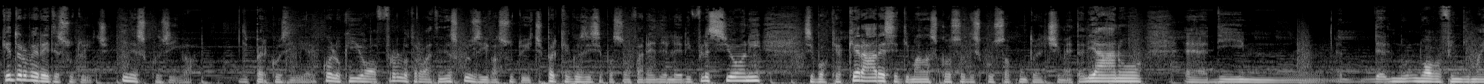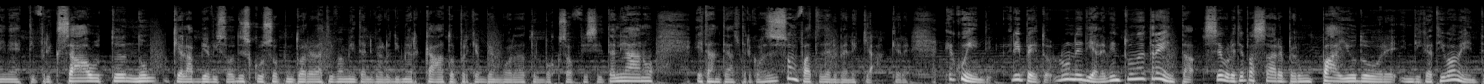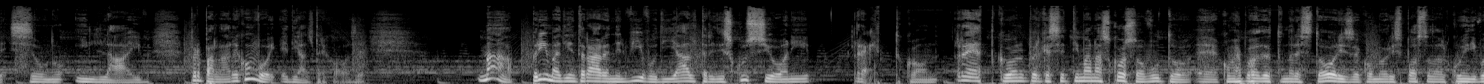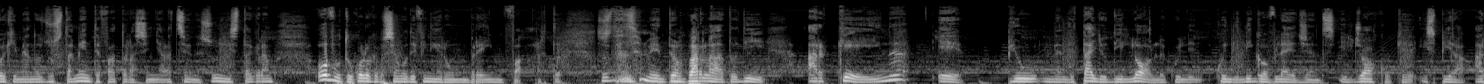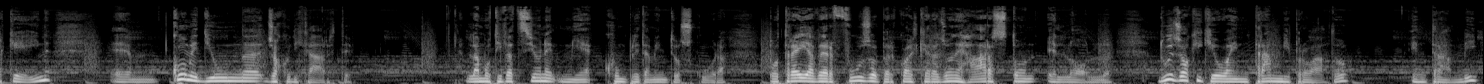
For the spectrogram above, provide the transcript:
che troverete su Twitch in esclusiva per così dire. Quello che io offro lo trovate in esclusiva su Twitch perché così si possono fare delle riflessioni, si può chiacchierare. Settimana scorsa ho discusso appunto del cinema italiano, eh, di, mm, del nuovo film di Mainetti, Freaks Out, non che l'abbia visto, ho discusso appunto relativamente a livello di mercato perché abbiamo guardato il box office italiano e tante altre cose. Si sono fatte delle belle chiacchiere. E quindi, ripeto, lunedì alle 21.30, se volete passare per un paio d'ore indicativamente, sono in live per parlare con voi voi e di altre cose. Ma prima di entrare nel vivo di altre discussioni, Retcon. Retcon perché settimana scorsa ho avuto, eh, come poi ho detto nelle stories, come ho risposto ad alcuni di voi che mi hanno giustamente fatto la segnalazione su Instagram, ho avuto quello che possiamo definire un brain fart. Sostanzialmente ho parlato di Arcane e più nel dettaglio di LOL, quindi, quindi League of Legends, il gioco che ispira Arcane, ehm, come di un gioco di carte. La motivazione mi è completamente oscura. Potrei aver fuso per qualche ragione Hearthstone e LOL, due giochi che ho entrambi provato, entrambi,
